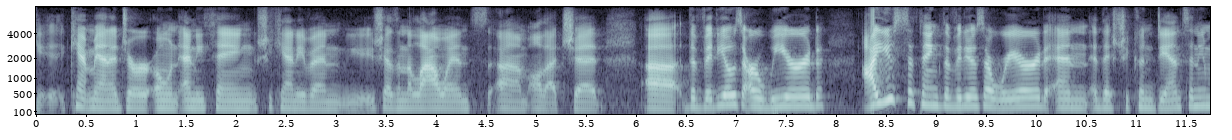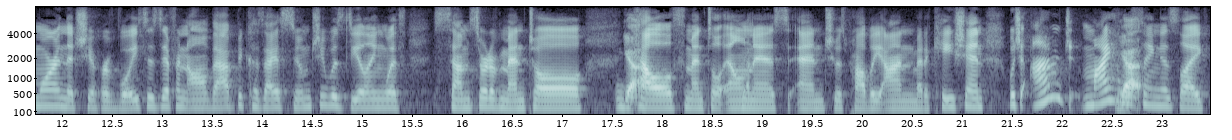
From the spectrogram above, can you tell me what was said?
a, can't manage or own anything. She can't even. She has an allowance. Um, all that shit. Uh, the videos are weird. I used to think the videos are weird and that she couldn't dance anymore and that she her voice is different and all that because I assumed she was dealing with some sort of mental Yeah. health, mental illness, and she was probably on medication. Which I'm my whole Yeah. thing is like,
